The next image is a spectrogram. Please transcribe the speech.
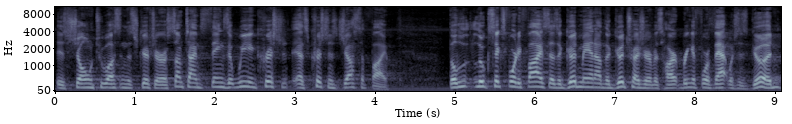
is shown to us in the scripture, are sometimes things that we Christian, as Christians justify. The Luke 6:45 says, "A good man out of the good treasure of his heart bringeth forth that which is good,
